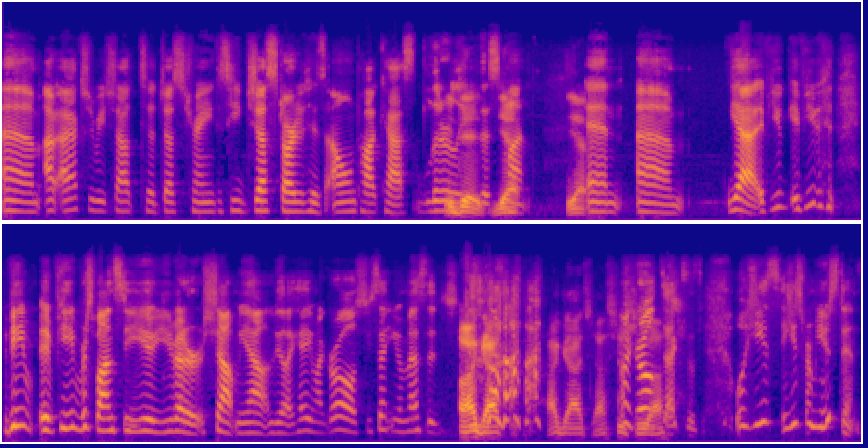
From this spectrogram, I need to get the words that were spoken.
Um, I, I, actually reached out to Just Train because he just started his own podcast literally this month. Yeah, and um, yeah, if you if you if he if he responds to you, you better shout me out and be like, "Hey, my girl, she sent you a message." Oh, I got you. I got you. I'll shoot my girl in Texas. Well, he's he's from Houston.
